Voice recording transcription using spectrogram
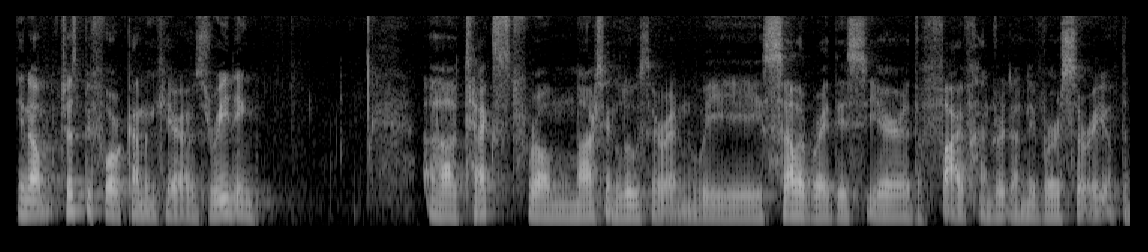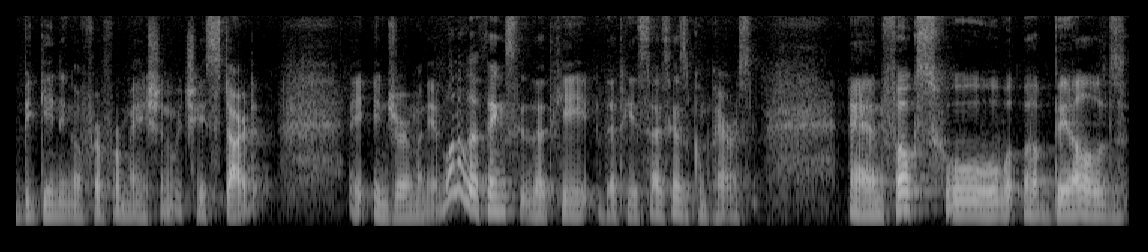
You know, just before coming here, I was reading a text from Martin Luther, and we celebrate this year the 500th anniversary of the beginning of Reformation, which he started in Germany. And one of the things that he that he says is a comparison. And folks who uh, build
